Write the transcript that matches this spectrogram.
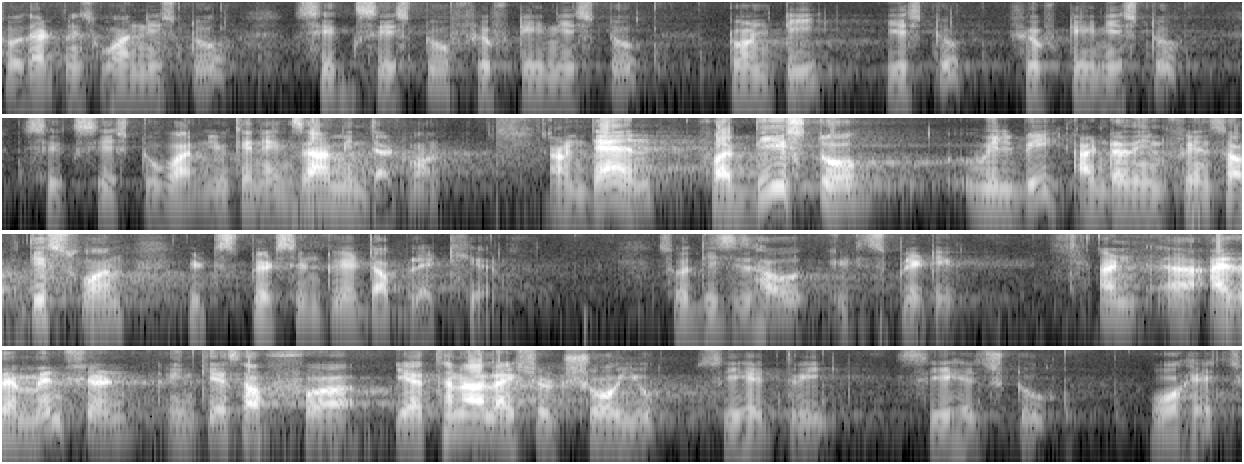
So, that means 1 is to 6 is to 15 is to 20 is to 15 is to 6 is to 1 you can examine that one and then for these two will be under the influence of this one it splits into a doublet here. So, this is how it is splitting and uh, as I mentioned in case of uh, ethanol I should show you CH3, CH2, OH.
